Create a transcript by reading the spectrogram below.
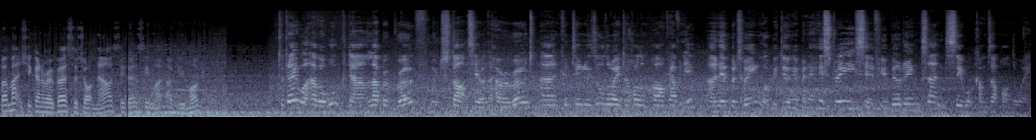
But I'm actually going to reverse the shot now, so you don't see my ugly mug. Today we'll have a walk down Ladbroke Grove, which starts here at the Harrow Road and continues all the way to Holland Park Avenue. And in between we'll be doing a bit of history, see a few buildings and see what comes up on the way.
